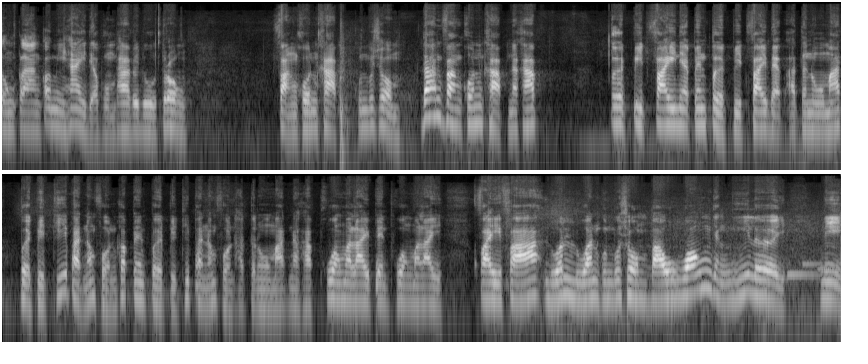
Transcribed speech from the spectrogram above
ตรงกลางก็มีให้เดี๋ยวผมพาไปดูตรง ฝั่งคนขับคุณผู้ชม ด้านฝั่งคนขับนะครับ เปิดปิดไฟเนี่ยเป็นเปิดปิดไฟแบบอัตโนมัติ เปิดปิดที่ปัดน้ำฝนก็เป็นเปิดปิดที่ปัดน้ำฝนอัตโนมัตินะครับ พวงมาลัยเป็นพวงมาลัยไฟฟ้าล้วนๆคุณผู้ชม เบาว่องอย่างนี้เลย นี่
